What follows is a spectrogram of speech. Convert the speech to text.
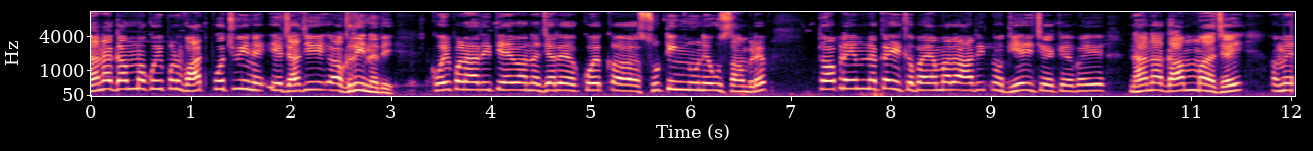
નાના ગામમાં કોઈ પણ વાત પહોંચવી ને એ જાજી અઘરી નથી. કોઈ પણ આ રીતે આવ્યા અને જ્યારે કોઈક શૂટિંગનું ને એવું સાંભળે તો આપણે એમને કહીએ કે ભાઈ અમારા આ રીતનો ધ્યેય છે કે ભાઈ નાના ગામમાં જઈ અમે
